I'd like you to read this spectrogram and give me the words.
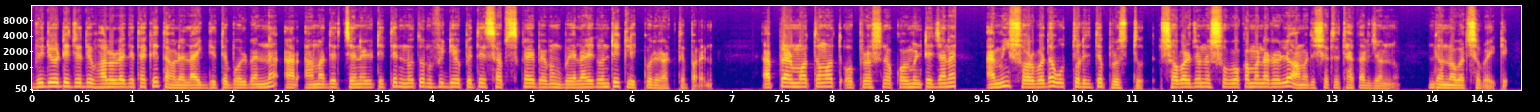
ভিডিওটি যদি ভালো লেগে থাকে, তাহলে লাইক দিতে বলবেন না, আর আমাদের চ্যানেলটিতে নতুন ভিডিও পেতে সাবস্ক্রাইব এবং বেল আইকনটি ক্লিক করে রাখতে পারেন। আপনার মতামত ও প্রশ্ন কমেন্টে জানান। আমি সর্বদা উত্তর দিতে প্রস্তুত। সবার জন্য শুভকামনা রইল আমাদের সাথে থাকার জন্য। ধন্যবাদ সবাইকে।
